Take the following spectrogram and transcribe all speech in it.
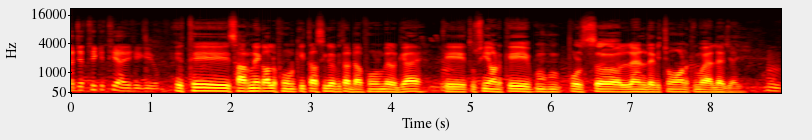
ਅੱਜ ਇੱਥੇ ਕਿੱਥੇ ਆਏ ਹੈਗੇ ਹੋ ਇੱਥੇ ਸਰ ਨੇ ਕੱਲ ਫੋਨ ਕੀਤਾ ਸੀਗਾ ਵੀ ਤੁਹਾਡਾ ਫੋਨ ਮਿਲ ਗਿਆ ਹੈ ਤੇ ਤੁਸੀਂ ਆਣ ਕੇ ਮ, ਪੁਲਿਸ ਲਾਈਨ ਦੇ ਵਿੱਚੋਂ ਆਣ ਕੇ ਮੋਬਾਈਲ ਲੈ ਜਾਈ। ਹੂੰ।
